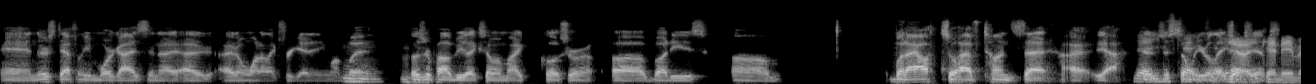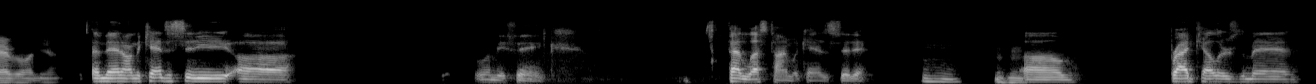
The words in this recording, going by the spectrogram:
and there's definitely more guys, and I I, I don't want to like forget anyone, but Mhm. those are probably like some of my closer uh, buddies. Um, but I also have tons that I yeah, Yeah, you there's just just so can't- many you can't- yeah, relationships. you can't name everyone. Yeah. And then on the Kansas City, uh, let me think. I've had less time with Kansas City. Mhm. Mhm. Um, Brad Keller's the man.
